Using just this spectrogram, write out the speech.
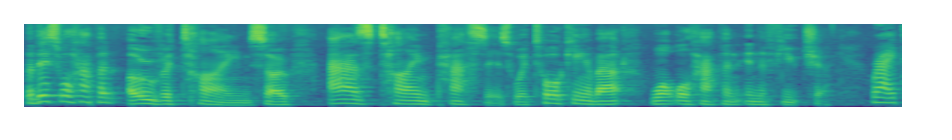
But this will happen over time. So, as time passes, we're talking about what will happen in the future. Right,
